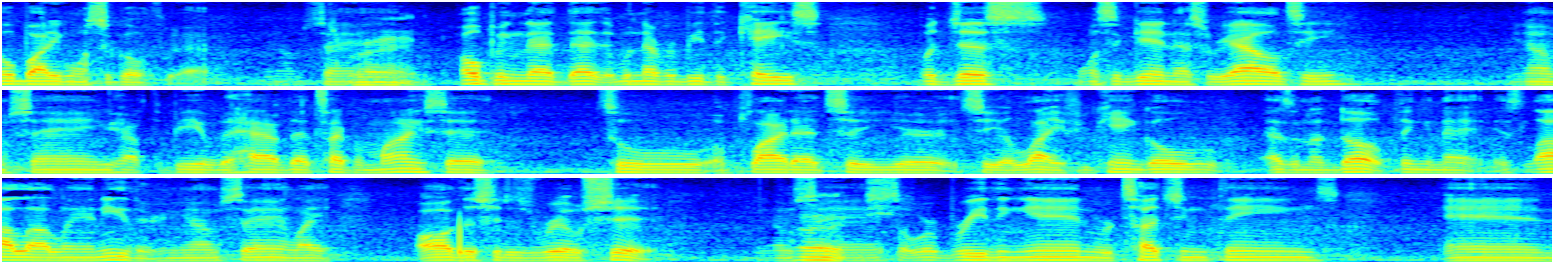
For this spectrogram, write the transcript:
Nobody wants to go through that. You know what I'm saying? Right. Hoping that that would never be the case, but just once again, that's reality. You know what I'm saying? You have to be able to have that type of mindset to apply that to your to your life. You can't go as an adult thinking that it's la la land either. You know what I'm saying? Like all this shit is real shit. You know what I'm Right. saying? So we're breathing in, we're touching things, and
